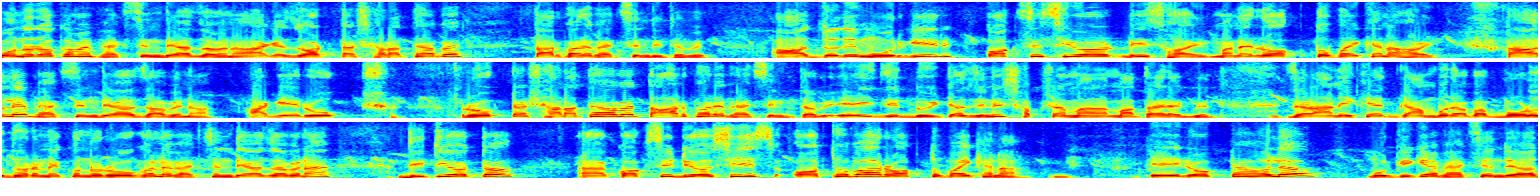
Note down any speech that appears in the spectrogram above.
কোনো রকমে ভ্যাকসিন দেওয়া যাবে না। আগে জ্বরটা সারাতে হবে, তারপরে ভ্যাকসিন দিতে হবে। আর যদি মুরগির কক্সিসিওডিস হয় মানে রক্ত পায়খানা হয়, তাহলে ভ্যাকসিন দেওয়া যাবে না। আগে রোগ, রোগটা সারাতে হবে, তারপরে ভ্যাকসিন দিতে হবে। এই যে দুইটা জিনিস সবসময় মাথায় রাখবেন। যে রানীক্ষেত, গাম্বুরা বা বড় ধরনের কোনো রোগ হলে ভ্যাকসিন দেওয়া যাবে না। দ্বিতীয়ত কক্সিডিওসিস অথবা রক্ত পায়খানা। এই রোগটা হলেও মুরগিকে ভ্যাকসিন দেওয়া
